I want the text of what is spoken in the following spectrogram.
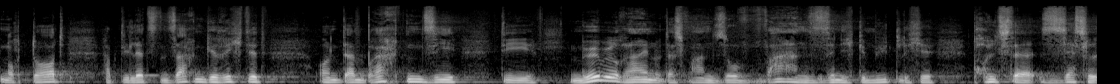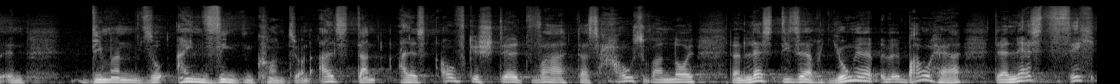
noch dort, habe die letzten Sachen gerichtet und dann brachten sie die Möbel rein und das waren so wahnsinnig gemütliche Polstersessel, in die man so einsinken konnte. Und als dann alles aufgestellt war, das Haus war neu, dann lässt dieser junge äh, Bauherr, der lässt sich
